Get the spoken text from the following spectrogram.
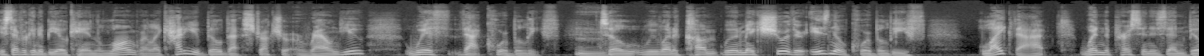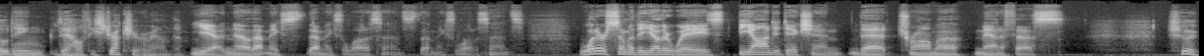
it's never going to be okay in the long run. Like, how do you build that structure around you with that core belief? Mm. So we want to come, we want to make sure there is no core belief like that when the person is then building the healthy structure around them. Yeah, no, that makes that makes a lot of sense. That makes a lot of sense. What are some of the other ways beyond addiction that trauma manifests? Sure.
